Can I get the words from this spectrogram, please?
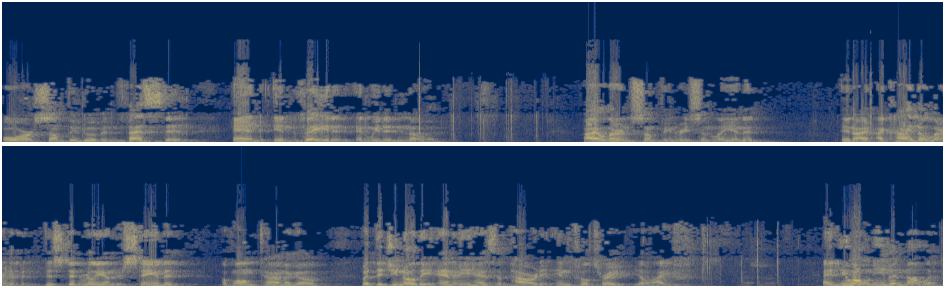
Or something to have infested and invaded and we didn't know it. I learned something recently and it, and I, I kind of learned it but just didn't really understand it a long time ago. But did you know the enemy has the power to infiltrate your life? And you won't even know it.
